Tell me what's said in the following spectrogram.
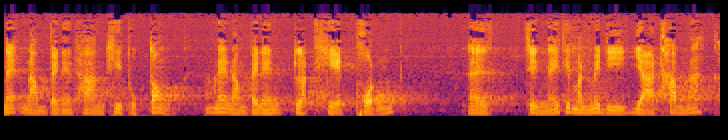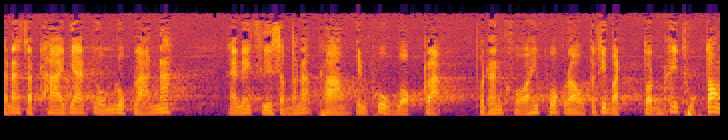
แนะนำไปในทางที่ถูกต้อง แนะนำไปในหลักเหตุผลสิ่งไหนที่มันไม่ดีอย่าทำนะคณะสัตยาญาติโยมลูกหลานนะอันนี้คือสมณพราหมณ์เป็นผู้บอกกล่าวเพราะนั้นขอให้พวกเราปฏิบัติตนให้ถูกต้อง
